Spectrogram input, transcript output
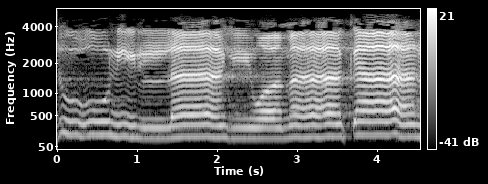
دون الله وما كان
